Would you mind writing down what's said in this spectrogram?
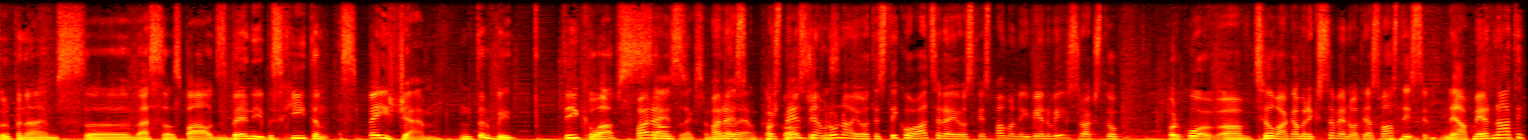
turpinājums uh, veselas paudzes bērnības hītam Space Jam. Un tur bija tik labs nevarējām Par Space Jam runājot, es tikko atcerējos, ka es pamanīju vienu virsrakstu, par ko uh, cilvēki Amerikas Savienotajās valstīs ir neapmierināti.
